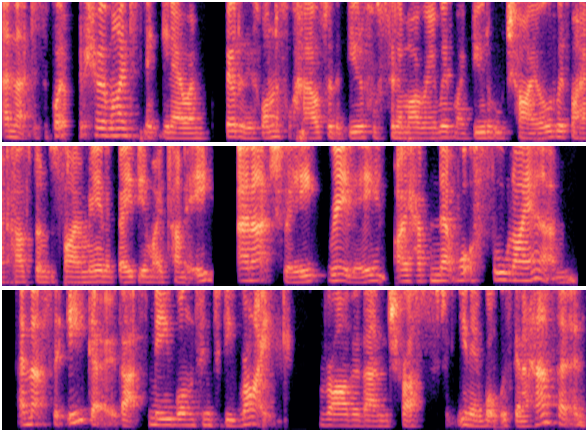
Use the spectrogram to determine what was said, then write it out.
and that disappointment. Who am I to think, you know, I'm building this wonderful house with a beautiful cinema room with my beautiful child, with my husband beside me and a baby in my tummy. And actually, really, I have ne- what a fool I am. And that's the ego. That's me wanting to be right rather than trust, you know, what was going to happen.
